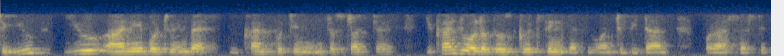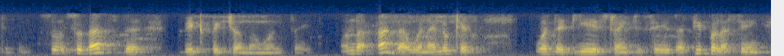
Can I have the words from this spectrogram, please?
to you, you are unable to invest. You can't put in infrastructure. You can't do all of those good things that we want to be done for us as citizens. So, so that's the big picture on the one side. On the other, when I look at what the DA is trying to say is that people are saying,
